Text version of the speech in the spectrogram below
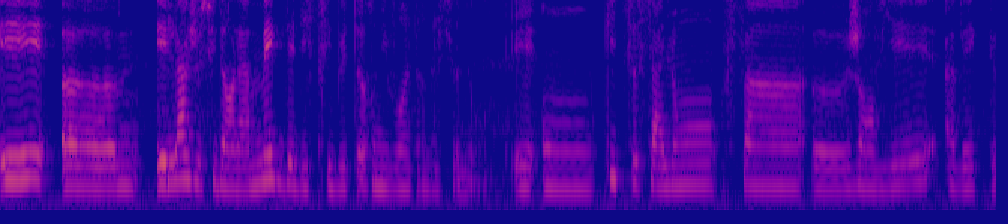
Et, et, là, je suis dans la mecque des distributeurs au niveau international. Et on quitte ce salon fin euh, janvier avec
